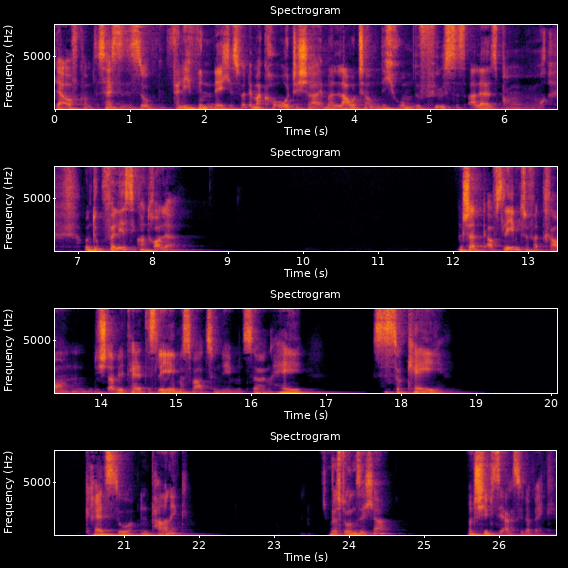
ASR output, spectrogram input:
der aufkommt. Das heißt, es ist so völlig windig, es wird immer chaotischer, immer lauter um dich rum, du fühlst das alles und du verlierst die Kontrolle. Und statt aufs Leben zu vertrauen, die Stabilität des Lebens wahrzunehmen und zu sagen, hey, es ist okay, gerätst du in Panik, wirst unsicher und schiebst die Angst wieder weg.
